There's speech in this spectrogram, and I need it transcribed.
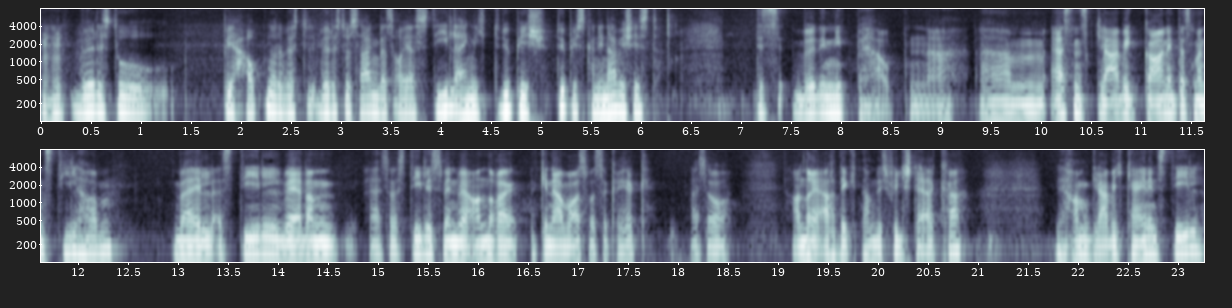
Mhm. Würdest du behaupten oder würdest, würdest du sagen, dass euer Stil eigentlich typisch, typisch skandinavisch ist? Das würde ich nicht behaupten. Ähm, erstens glaube ich gar nicht, dass wir einen Stil haben, weil Stil wäre dann, also Stil ist, wenn wer anderer genau weiß, was er kriegt. Also andere Architekten haben das viel stärker. Wir haben, glaube ich, keinen Stil,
